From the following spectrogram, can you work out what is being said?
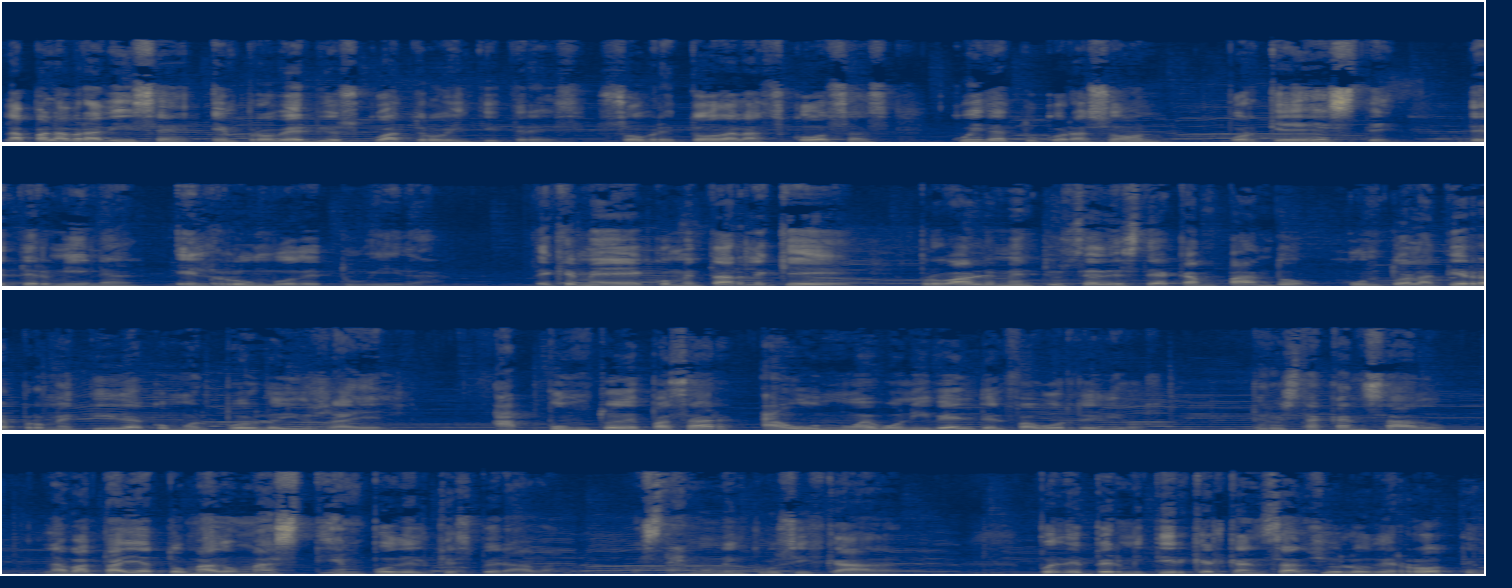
La palabra dice en Proverbios 4:23, sobre todas las cosas, cuida tu corazón porque éste determina el rumbo de tu vida. Déjeme comentarle que probablemente usted esté acampando junto a la tierra prometida como el pueblo de Israel, a punto de pasar a un nuevo nivel del favor de Dios pero está cansado. La batalla ha tomado más tiempo del que esperaba. Está en una encrucijada. Puede permitir que el cansancio lo derrote,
